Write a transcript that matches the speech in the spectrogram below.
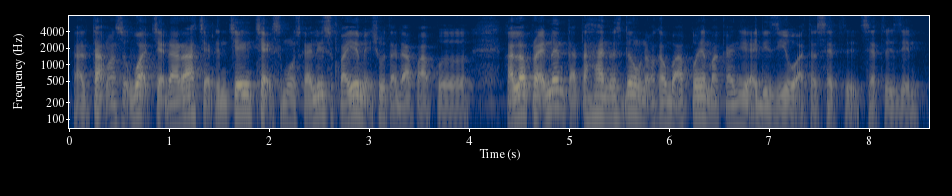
kalau tak masuk buat cek darah cek kencing cek semua sekali supaya make sure tak ada apa-apa kalau pregnant tak tahan sedang nak makan buat apa makan je Adizio atau Cetirizine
